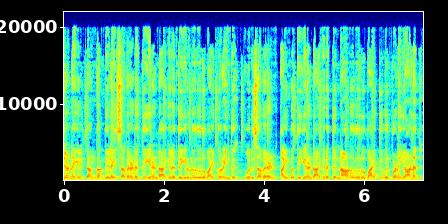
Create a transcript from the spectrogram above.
சென்னையில் தங்கம் விலை சவரனுக்கு இரண்டாயிரத்து இருநூறு ரூபாய் குறைந்து ஒரு சவரன் ஐம்பத்து இரண்டாயிரத்து நானூறு ரூபாய்க்கு விற்பனையானது.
